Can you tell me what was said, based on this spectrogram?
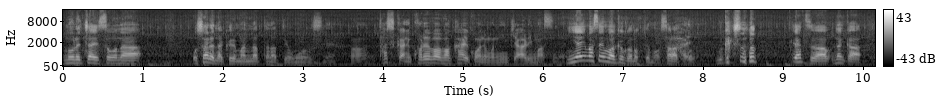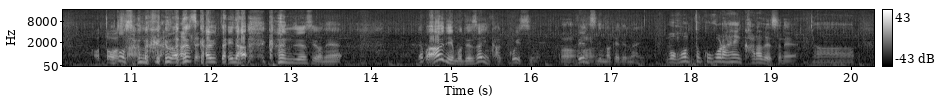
乗れちゃいそうなおしゃれな車になったなって思うんですね。うん、確かにこれは若い子にも人気ありますね。似合いません若い子乗ってもさらっと、はい。昔のやつはなんかおお父さんの車ですか？みたいな 感じですよね。やっぱアウディもデザインかっこいいですよ。うんうん。ベンツに負けてない、もう本当ここら辺からですね。あー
